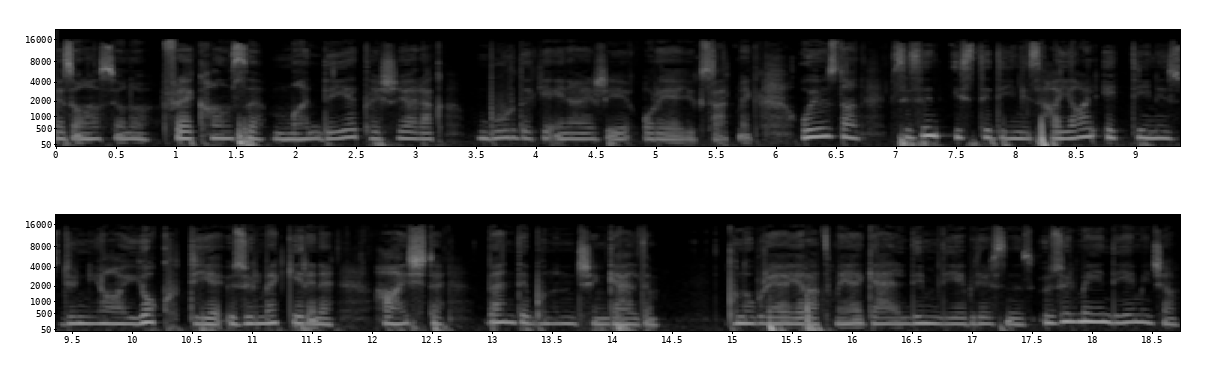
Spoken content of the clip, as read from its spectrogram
rezonasyonu, frekansı maddeye taşıyarak buradaki enerjiyi oraya yükseltmek. O yüzden sizin istediğiniz, hayal ettiğiniz dünya yok diye üzülmek yerine ha işte ben de bunun için geldim. Bunu buraya yaratmaya geldim diyebilirsiniz. Üzülmeyin diyemeyeceğim.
